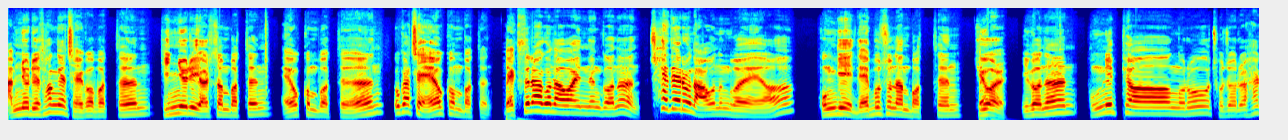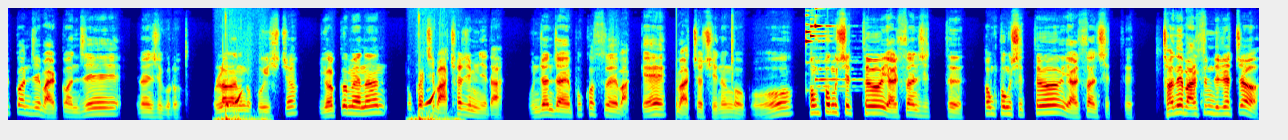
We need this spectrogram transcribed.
앞유리 성에 제거 버튼, 뒷유리 열선 버튼, 에어컨 버튼, 똑같이 에어컨 버튼. 맥스라고 나와 있는 거는 최대로 나오는 거예요. 공기 내부 순환 버튼, 듀얼. 이거는 독립형으로 조절을 할 건지 말 건지 이런 식으로 올라가는 거 보이시죠? 이걸 끄면은 똑같이 맞춰집니다. 운전자의 포커스에 맞게 맞춰지는 거고 통풍 시트, 열선 시트, 통풍 시트, 열선 시트. 전에 말씀드렸죠?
